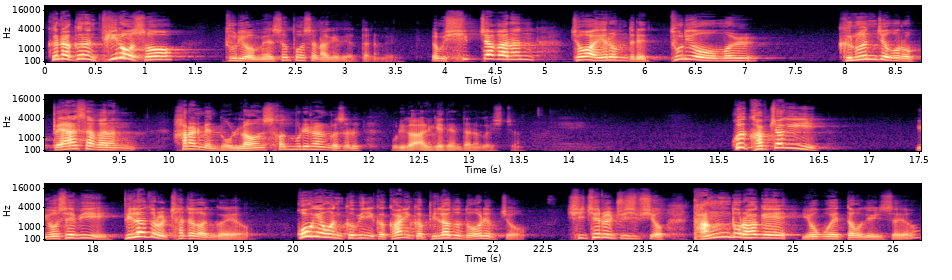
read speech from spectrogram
그러나 그는 비로소 두려움에서 벗어나게 되었다는 거예요. 여러분 십자가는 저와 여러분들의 두려움을 근원적으로 빼앗아가는 하나님의 놀라운 선물이라는 것을 우리가 알게 된다는 것이죠. 그 갑자기 요셉이 빌라도를 찾아간 거예요. 공회원급이니까 가니까 빌라도도 어렵죠. 시체를 주십시오. 당돌하게 요구했다고 되어 있어요.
